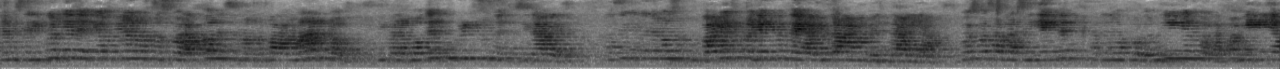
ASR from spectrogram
La misericordia de Dios viene a nuestros corazones, hermanos, para amarlos y para poder cubrir sus necesidades. Así que tenemos varios proyectos de ayuda alimentaria. Puedes pasar la siguiente, la tenemos con los niños, con la familia.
